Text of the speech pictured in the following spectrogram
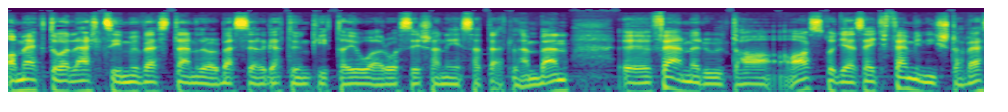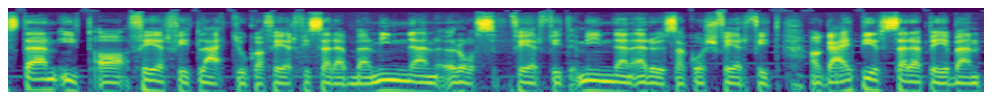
A Megtorlás című westernről beszélgetünk itt a Jó, a Rossz és a Nézhetetlenben. Felmerült a, az, hogy ez egy feminista western, itt a férfit látjuk a férfi szerepben, minden rossz férfit, minden erőszakos férfit a Guy Pearce szerepében,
